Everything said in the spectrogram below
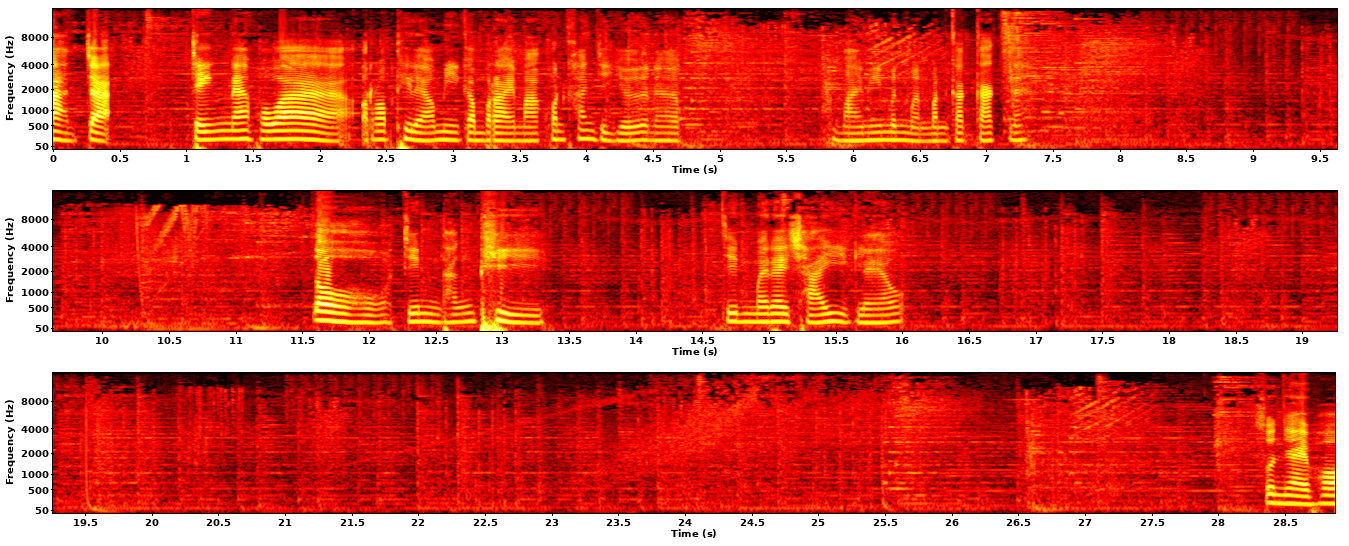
อาจจะเจ๊งนะ เพราะว่ารอบที่แล้วมีกำไรมาค่อนข้างจะเยอะนะครับไม้นี้มันเหมือนมันกักกักนะ โอ้จิ้มทั้งที จิ้มไม่ได้ใช้อีกแล้ว ส่วนใหญ่พอ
